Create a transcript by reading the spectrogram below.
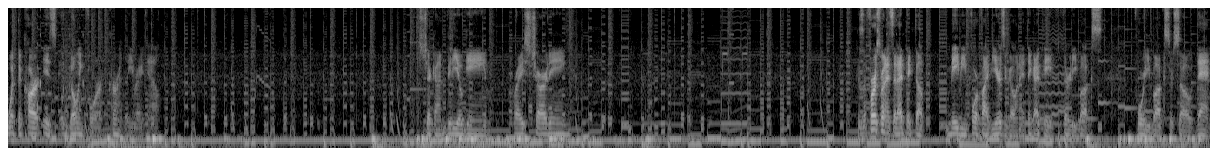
what the cart is going for currently right now. Let's check on video game price charting. First one I said I picked up maybe four or five years ago, and I think I paid 30 bucks, 40 bucks or so then.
